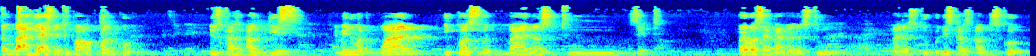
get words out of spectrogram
Remember here is the to power of 1 go. Just cancel out this. Remaining what? 1 equals what? Minus 2z. What was by minus 2? Minus 2 go. This cancel out this go.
